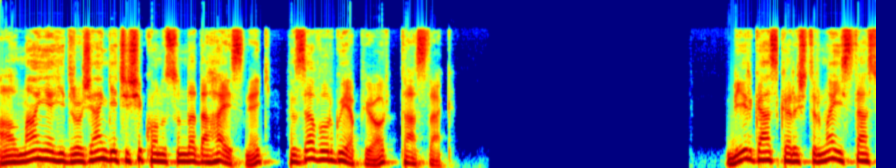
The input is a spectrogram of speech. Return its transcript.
Almanya hidrojen geçişi konusunda daha esnek, hıza vurgu yapıyor, taslak. Bir gaz karıştırma istasyonu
